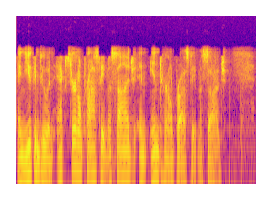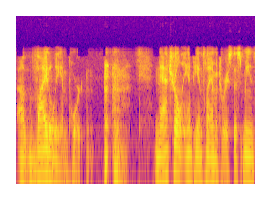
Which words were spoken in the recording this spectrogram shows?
and you can do an external prostate massage and internal prostate massage uh, vitally important. Natural anti inflammatories. This means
